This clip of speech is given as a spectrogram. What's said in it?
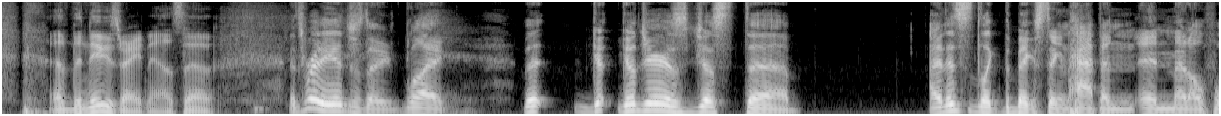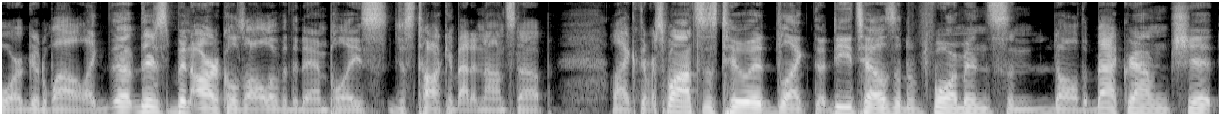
of the news right now. So It's pretty interesting. Like, the G- Gojira is just. uh and this is like the biggest thing that happened in metal for a good while. Like, uh, there's been articles all over the damn place just talking about it nonstop. Like the responses to it, like the details of the performance and all the background shit.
